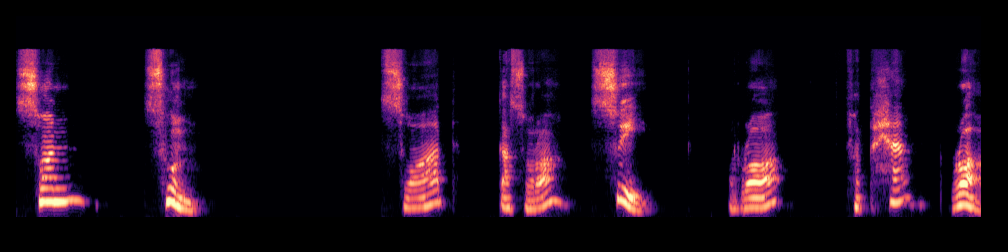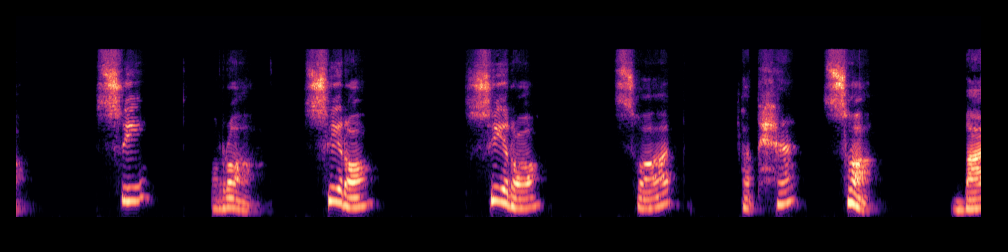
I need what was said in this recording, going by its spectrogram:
সন, সুন। সাদ কাসরা সুই র, ফাতহা, র। সুই র। সুই র। সুই র। সাদ ফাতহা, স। বা,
